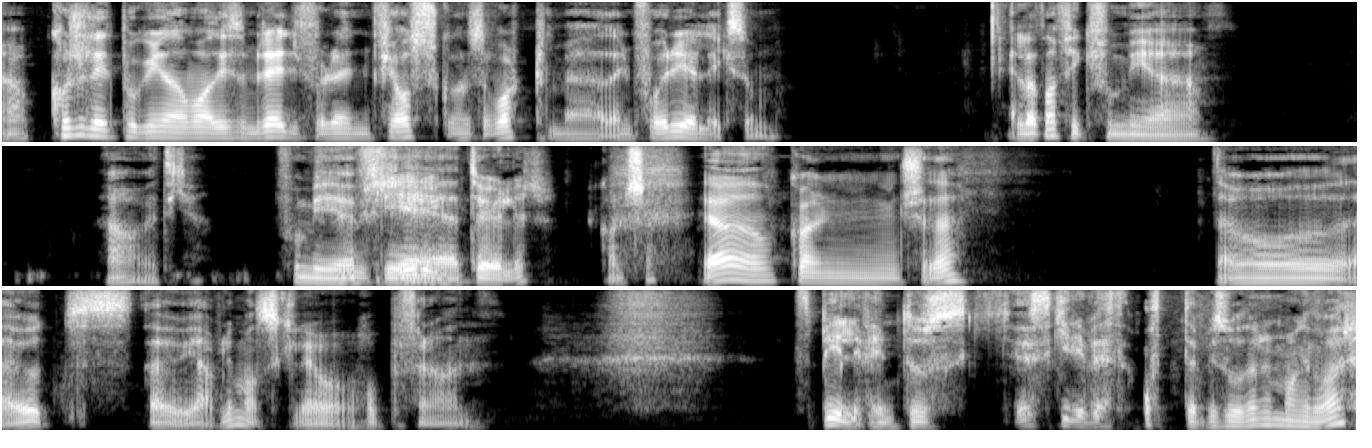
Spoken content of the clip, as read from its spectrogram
Ja. Kanskje litt på grunn av at han var liksom redd for den fiaskoen som ble med den forrige, liksom. Eller at han fikk for mye Ja, vet ikke. For mye frie tøyler, kanskje. Ja, ja, kanskje det. Det er, jo, det, er jo, det er jo jævlig vanskelig å hoppe fra en spillefilm til å skrive åtte episoder, eller hvor mange det var.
